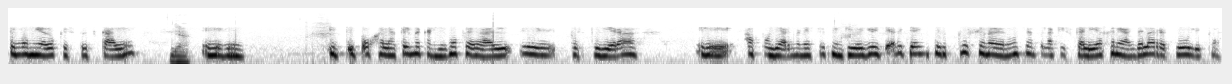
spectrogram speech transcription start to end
tengo miedo que esto escale. Eh, y, ojalá que el mecanismo federal eh, pues pudiera eh, apoyarme en este sentido. Yo ya, ya, interpuse una denuncia ante la Fiscalía General de la República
